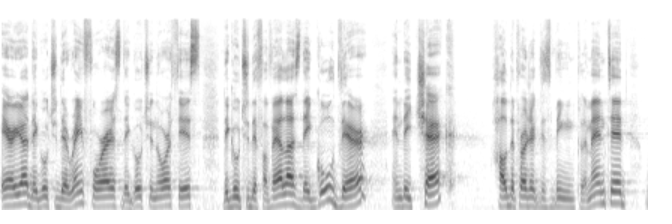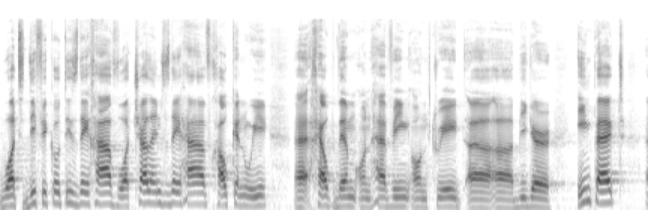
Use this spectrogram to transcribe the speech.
area, they go to the rainforest, they go to Northeast, they go to the favelas, they go there and they check how the project is being implemented, what difficulties they have, what challenges they have, how can we uh, help them on having, on create a, a bigger impact. Uh,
